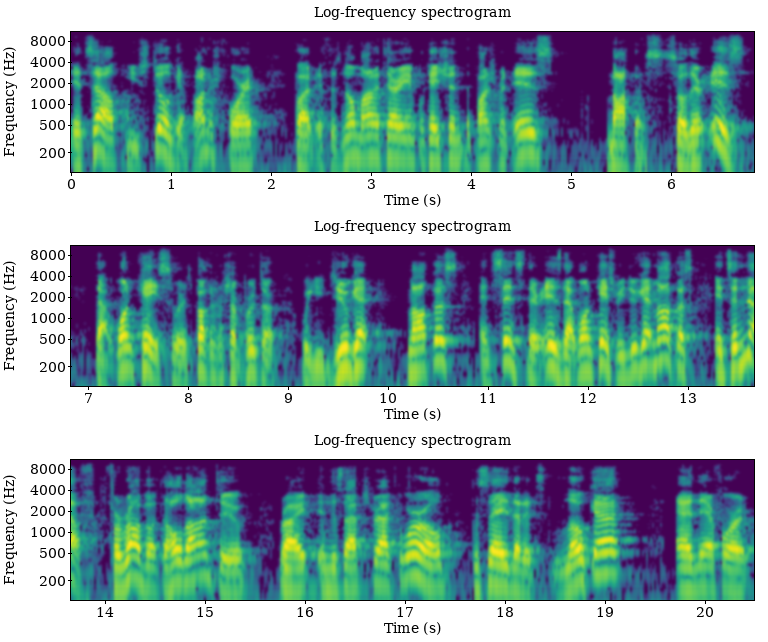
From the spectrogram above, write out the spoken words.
itself, you still get punished for it. But if there's no monetary implication, the punishment is makas. So there is that one case where it's Bakash Mashav Pruta, where you do get Malkus, and since there is that one case where you do get Malchus, it's enough for Rava to hold on to, right, in this abstract world, to say that it's Loka, and therefore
